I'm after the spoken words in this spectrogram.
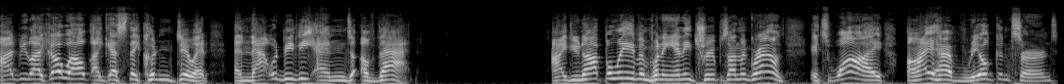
I'd be like, oh, well, I guess they couldn't do it. And that would be the end of that. I do not believe in putting any troops on the ground. It's why I have real concerns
